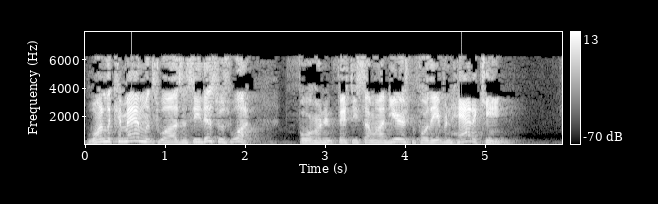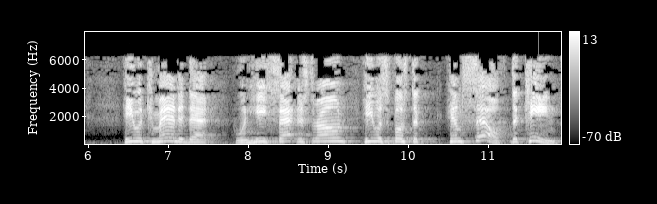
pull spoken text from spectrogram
One of the commandments was, and see this was what? 450 some odd years before they even had a king. He was commanded that when he sat in his throne, he was supposed to himself, the king,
